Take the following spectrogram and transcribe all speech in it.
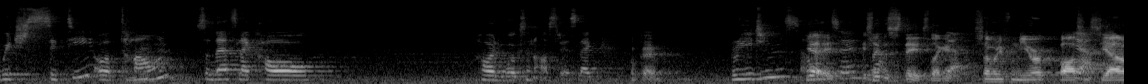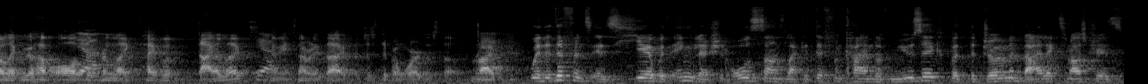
which city or Mm-hmm. town. So that's like how how it works in Austria. It's like okay, regions. I yeah, would it, say. it's yeah. like the states. Like Yeah. somebody from New York, Boston, Yeah. Seattle, like we have all Yeah. different like type of dialects. Yeah. I mean, it's not really dialect, but just different words and stuff. Right. Where the difference is here with English, it all sounds like a different kind of music, but the German dialect in Austria is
